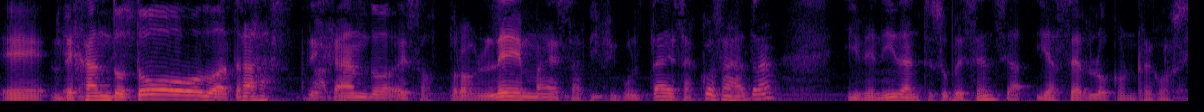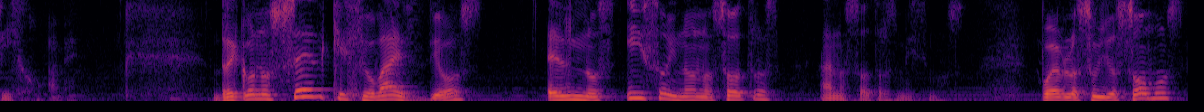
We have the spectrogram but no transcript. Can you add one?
Eh, dejando todo atrás, dejando esos problemas, esas dificultades, esas cosas atrás, y venid ante su presencia y hacerlo con regocijo. Reconoced que Jehová es Dios, Él nos hizo y no nosotros a nosotros mismos. Pueblo suyo somos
